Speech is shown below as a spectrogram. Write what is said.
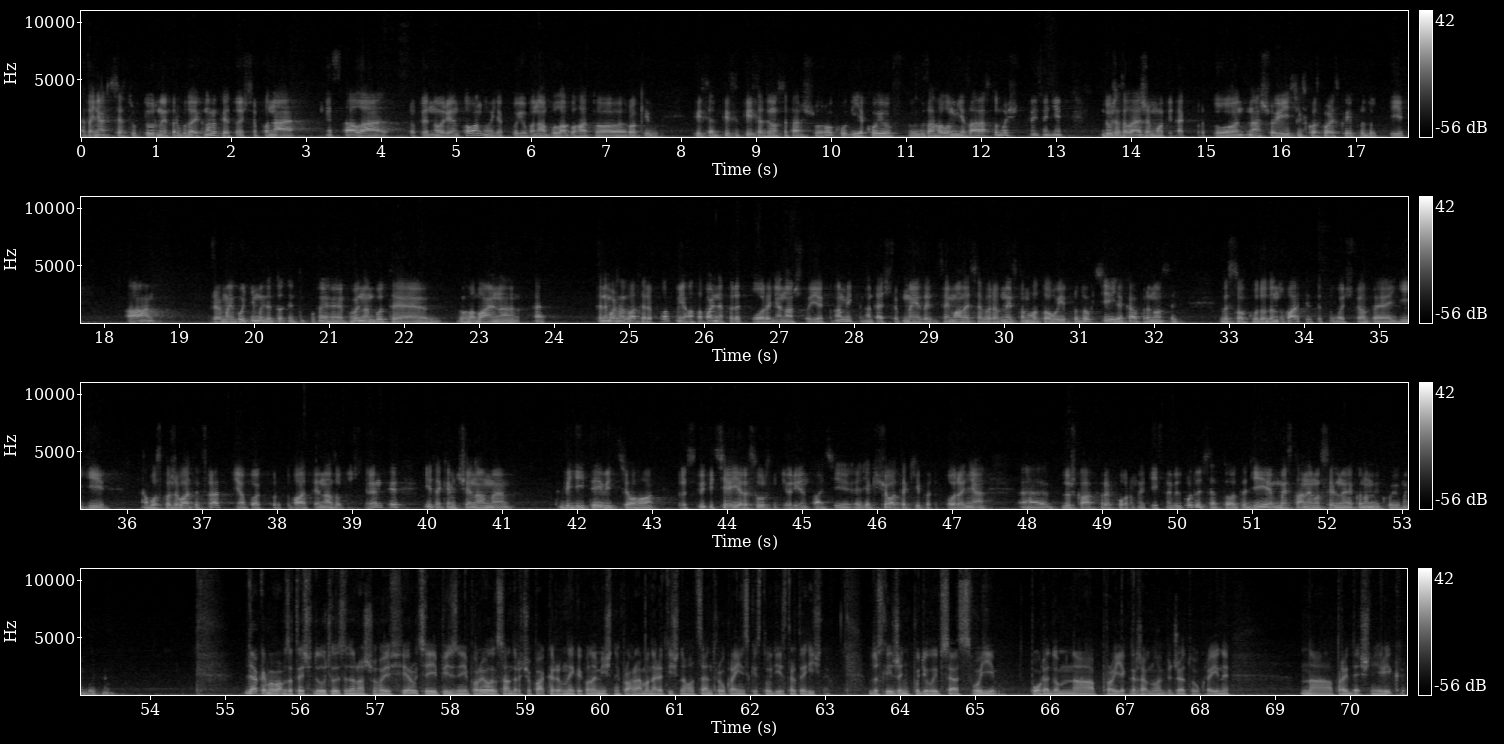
зайнятися структурною перебудовою економіки для того, щоб вона не стала первинно орієнтованою, якою вона була багато років після, після, після 91-го року, і якою загалом є зараз, тому що ми нині дуже залежимо від експорту нашої сільськогосподарської продукції. А вже в майбутньому для е, повинна бути глобальна. е, Це не можна назвати реформою, а глобальне перетворення нашої економіки на те, щоб ми займалися виробництвом готової продукції, яка приносить високу додану вартість для того, щоб е, її або споживати всередині, або експортувати на зовнішні ринки, і таким чином відійти від цього від цієї ресурсної орієнтації. Якщо такі перетворення в дужках реформи дійсно відбудуться, то тоді ми станемо сильною економікою в майбутньому. Дякуємо вам за те, що долучилися до нашого ефіру цієї пізньої пори. Олександр Чупак, керівник економічних програм аналітичного центру Української студії стратегічних досліджень, поділився своїм поглядом на проєкт державного бюджету України на прийдешній рік.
